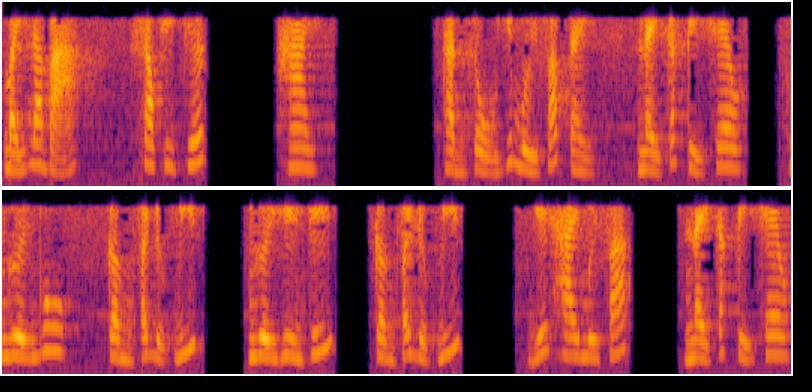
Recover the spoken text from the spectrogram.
Bảy La Mã, sau khi chết. hai Thành tựu với mười pháp này, này các tỳ kheo, người ngu cần phải được biết, người hiền trí cần phải được biết. Với hai mươi pháp, này các tỳ kheo,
